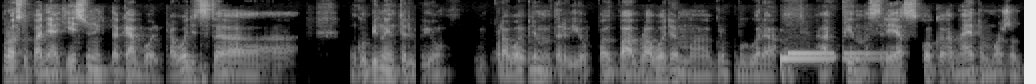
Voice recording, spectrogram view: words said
просто понять, есть у них такая боль. Проводится глубинное интервью, проводим интервью, проводим, э, грубо говоря, финансрез, сколько на этом может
